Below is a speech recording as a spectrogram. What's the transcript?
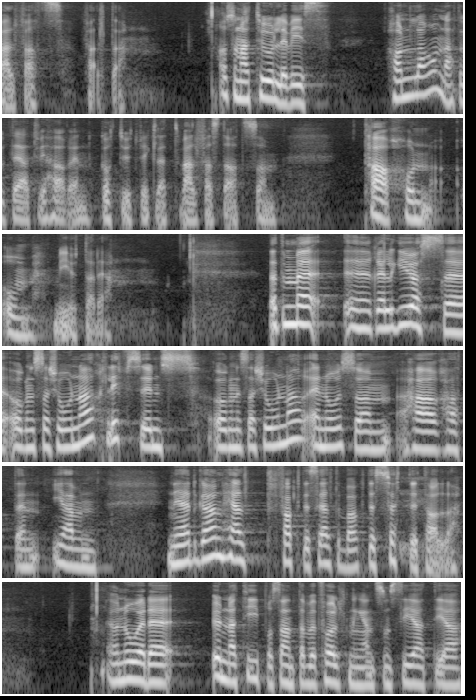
velferdsfeltet. Og som naturligvis handler om nettopp det at vi har en godt utviklet velferdsstat som tar hånd om mye ut av det. Dette med eh, religiøse organisasjoner, livssynsorganisasjoner, er noe som har hatt en jevn nedgang, helt, faktisk helt tilbake til 70-tallet. Og nå er det under 10% av befolkningen som sier at de har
